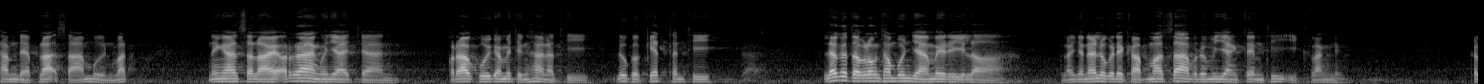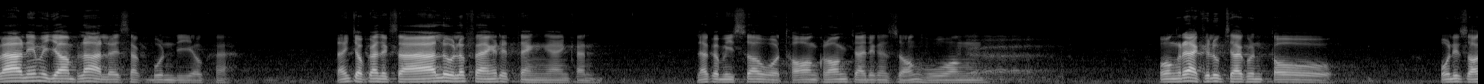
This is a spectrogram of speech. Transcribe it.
ธรรมแด่พระสามหมื่นวัด ในงานสลายร่างคุณยายอาจารย์เราคุยกันไม่ถึงห้านาที ลูกก็เก็ตทันที แล้วก็ตกลงทำบุญอย่างไม่รีรอ หลังจากนั้นลูกก็ได้กลับมาสร้างบารมีอย่างเต็มที่อีกครั้งหนึ่ง คราวนี้ไม่ยอมพลาดเลยสักบุญเดียวค่ะ หลังจบการศึกษาลูกและแฟนก็ได้แต่งงานกัน แล้วก็มีโซ่ทองคล้องใจด้วยกันสองห่วงห่วงแรกคือลูกชายคนโตห่วงที่สอง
